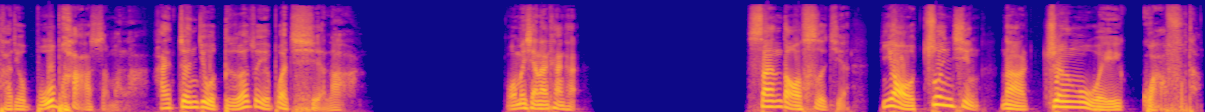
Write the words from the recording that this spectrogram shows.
他就不怕什么了，还真就得罪不起了。我们先来看看。三到四节要尊敬那真为寡妇的。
